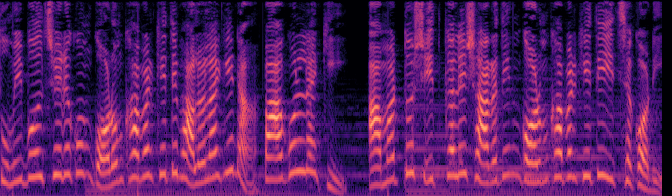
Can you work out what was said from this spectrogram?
তুমি বলছো এরকম গরম খাবার খেতে ভালো লাগে না? পাগল নাকি? আমার তো শীতকালে সারাদিন গরম খাবার খেতে ইচ্ছা করে।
